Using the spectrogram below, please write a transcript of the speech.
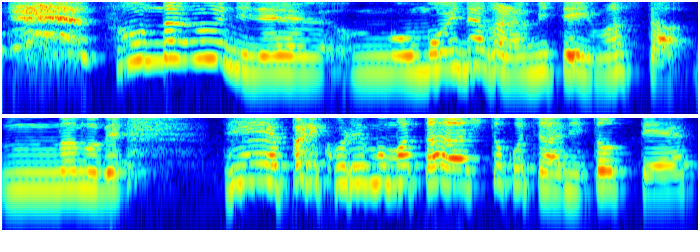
そんな風にね、思いながら見ていました。うん、なので、ね、やっぱりこれもまたひとこちゃんにとって、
